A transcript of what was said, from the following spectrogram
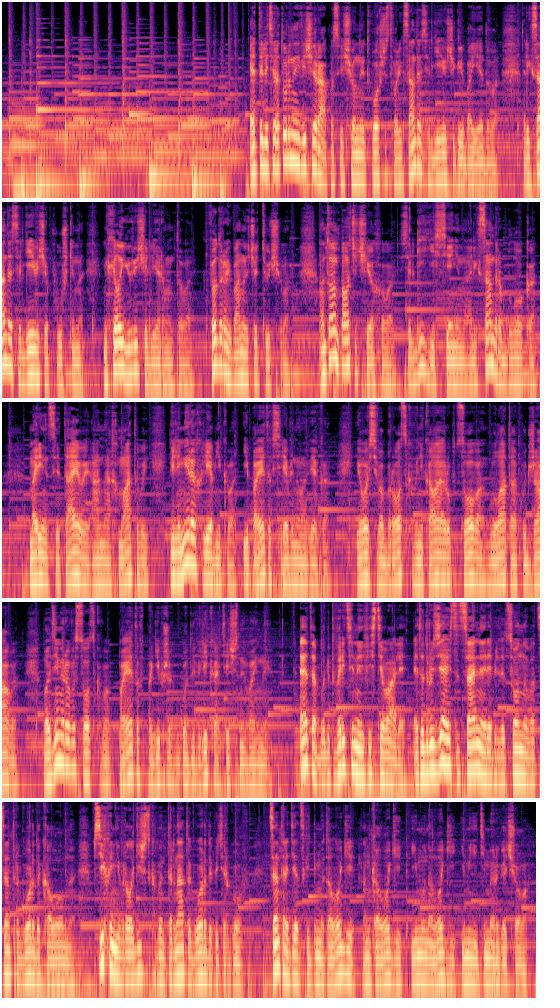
Это литературные вечера, посвященные творчеству Александра Сергеевича Грибоедова, Александра Сергеевича Пушкина, Михаила Юрьевича Лермонтова, Федора Ивановича Тютчева, Антона Павловича Чехова, Сергея Есенина, Александра Блока, Марины Цветаевой, Анны Ахматовой, Велимира Хлебникова и поэтов Серебряного века, Иосифа Бродского, Николая Рубцова, Булата Акуджавы, Владимира Высоцкого, поэтов, погибших в годы Великой Отечественной войны. Это благотворительные фестивали. Это друзья из социально-реабилитационного центра города Коломна, психоневрологического интерната города Петергоф, Центра детской гематологии, онкологии и иммунологии имени Тимы Рогачева.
